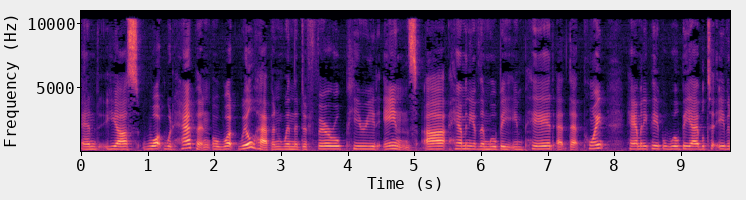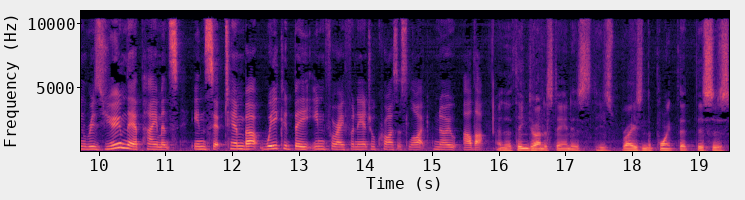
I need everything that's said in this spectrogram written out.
And he asks what would happen or what will happen when the deferral period ends. Uh, how many of them will be impaired at that point? How many people will be able to even resume their payments in September? We could be in for a financial crisis like no other. And the thing to understand is he's raising the point that this is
